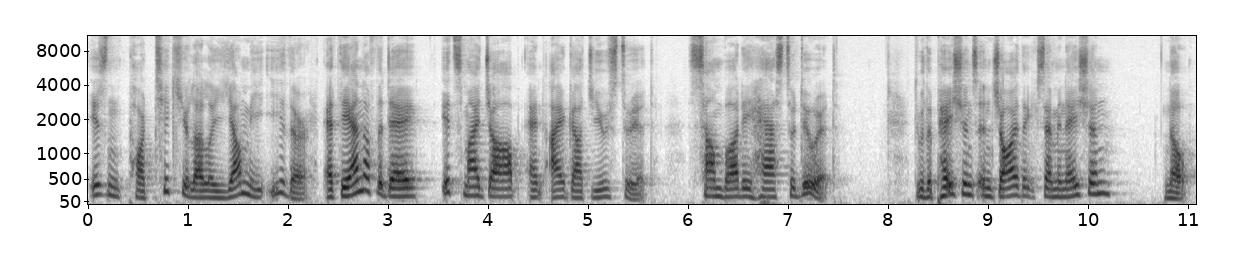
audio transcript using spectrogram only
isn't particularly yummy either. At the end of the day, it's my job and I got used to it. Somebody has to do it. Do the patients enjoy the examination? No,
